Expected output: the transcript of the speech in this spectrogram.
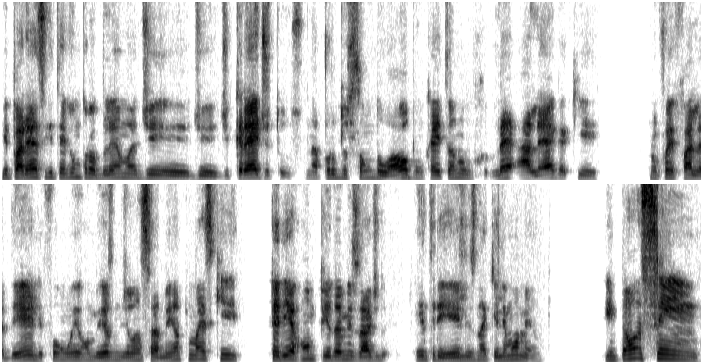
Me parece que teve um problema de, de, de créditos na produção do álbum. Caetano alega que não foi falha dele, foi um erro mesmo de lançamento, mas que teria rompido a amizade entre eles naquele momento. Então, assim,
